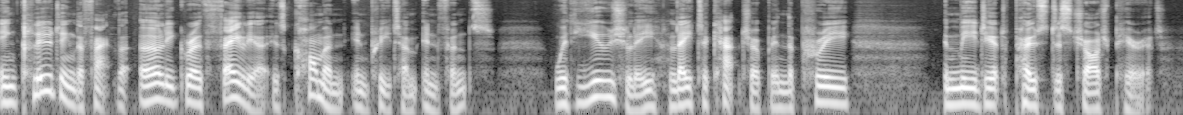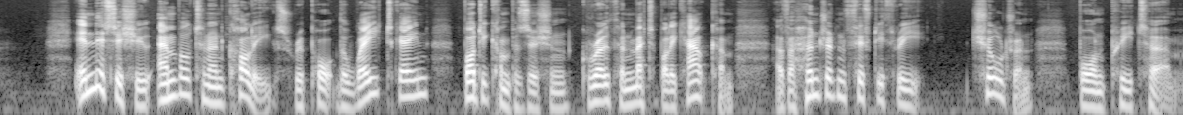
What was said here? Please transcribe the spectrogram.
including the fact that early growth failure is common in preterm infants, with usually later catch up in the pre immediate post discharge period. In this issue, Embleton and colleagues report the weight gain, body composition, growth, and metabolic outcome of 153 children born preterm.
